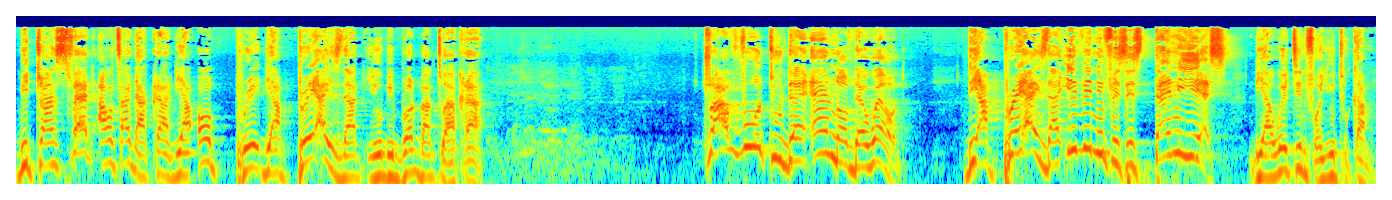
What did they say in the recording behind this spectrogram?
be transferred outside Accra. They are all pray. Their prayer is that you'll be brought back to Accra. Travel to the end of the world. Their prayer is that even if it is 10 years, they are waiting for you to come.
